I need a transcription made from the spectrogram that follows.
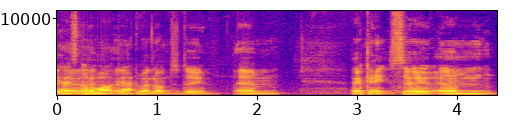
yeah, it's not a wildcat. and quite a lot to do. Um, okay, so um,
